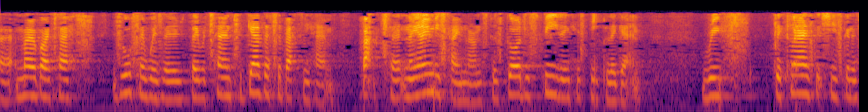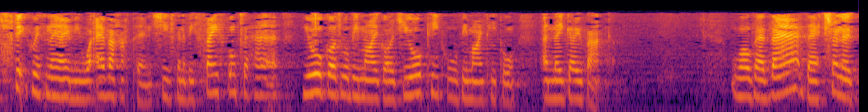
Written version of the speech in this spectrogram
a Moabitess, is also widowed. They return together to Bethlehem, back to Naomi's homeland, because God is feeding his people again. Ruth declares that she's going to stick with Naomi whatever happens. She's going to be faithful to her. Your God will be my God. Your people will be my people. And they go back. While they're there, they're trying to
